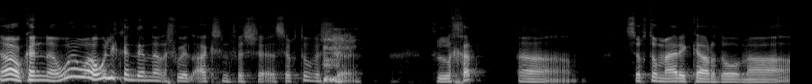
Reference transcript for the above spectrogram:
آه وكان هو هو هو اللي كان داير لنا شوية الاكشن فاش surtout فاش في الآخر آه surtout مع ريكاردو مع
